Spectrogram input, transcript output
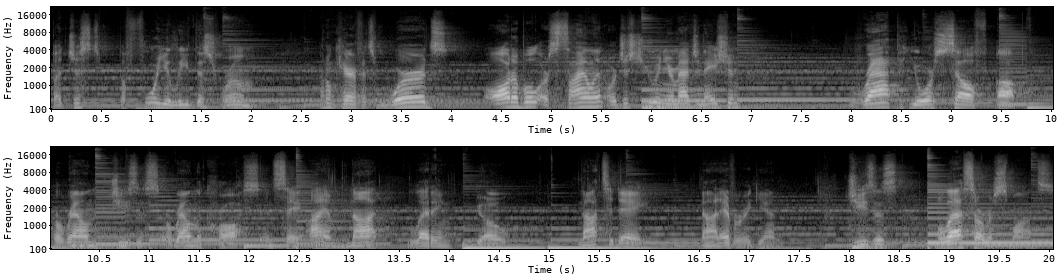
But just before you leave this room, I don't care if it's words, audible or silent, or just you and your imagination, wrap yourself up around Jesus, around the cross, and say, I am not letting go. Not today, not ever again. Jesus, bless our response.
